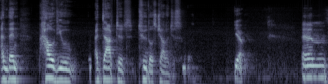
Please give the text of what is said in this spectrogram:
and then how have you adapted to those challenges? Yeah. Um,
